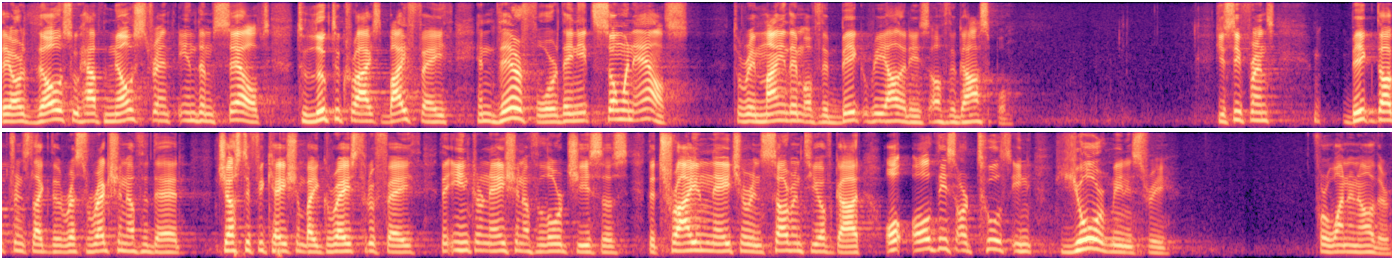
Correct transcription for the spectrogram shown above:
They are those who have no strength in themselves to look to Christ by faith, and therefore they need someone else to remind them of the big realities of the gospel. You see, friends, big doctrines like the resurrection of the dead, justification by grace through faith, the incarnation of the Lord Jesus, the triune nature and sovereignty of God, all, all these are tools in your ministry for one another.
